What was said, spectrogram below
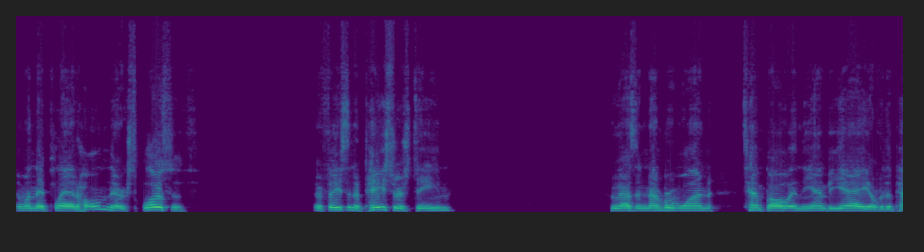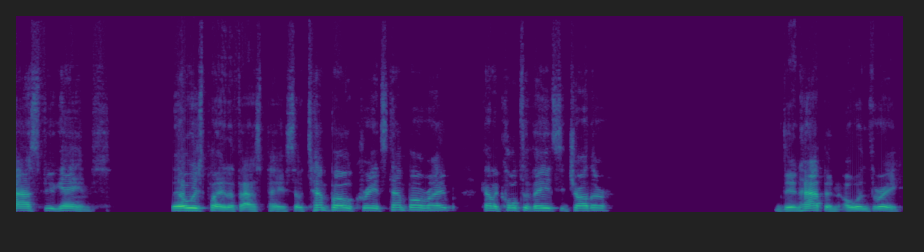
And when they play at home, they're explosive. They're facing a Pacers team who has a number one tempo in the NBA over the past few games. They always play at a fast pace. So tempo creates tempo, right? Kind of cultivates each other. Didn't happen. 0 3.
